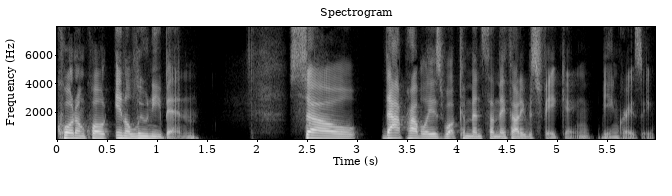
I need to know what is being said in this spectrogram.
quote unquote, in a loony bin. So that probably is what convinced them they thought he was faking being crazy.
